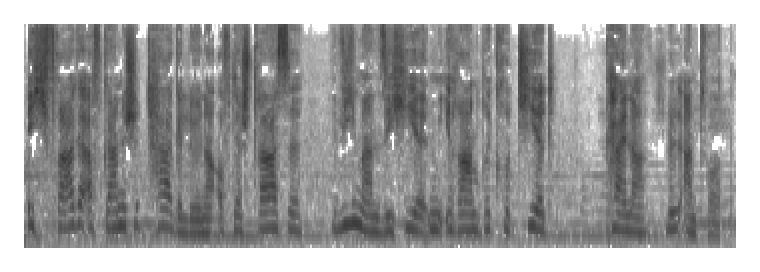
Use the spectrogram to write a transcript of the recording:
Ich frage afghanische Tagelöhner auf der Straße, wie man sie hier im Iran rekrutiert. Keiner will antworten.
